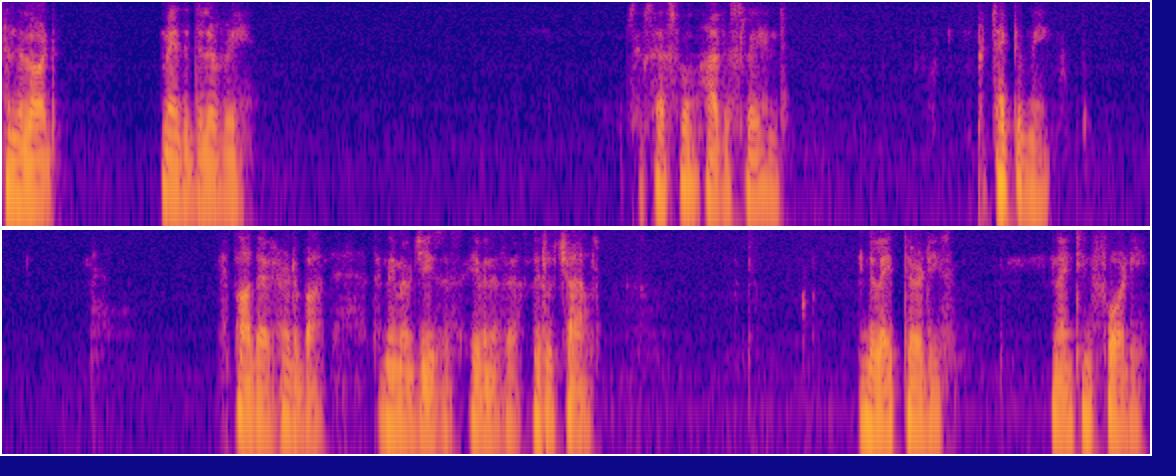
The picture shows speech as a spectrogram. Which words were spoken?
And the Lord made the delivery successful, obviously, and protected me. My father had heard about the name of Jesus even as a little child. In the late 30s, 1940,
